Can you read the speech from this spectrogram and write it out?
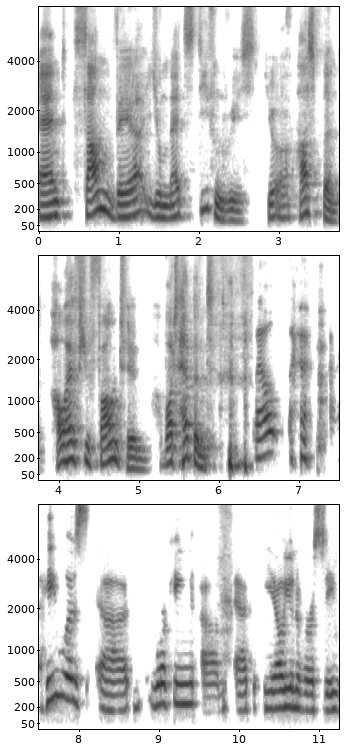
And somewhere you met Steven Reiss, your husband. How have you found him? What happened? well, he was uh, working um, at Yale University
